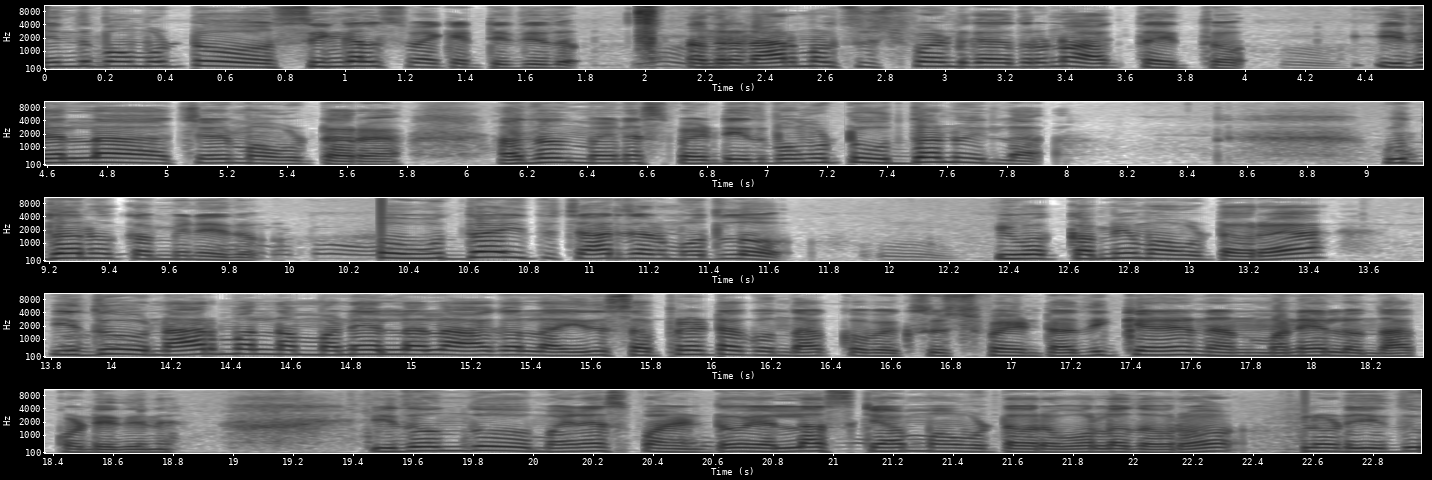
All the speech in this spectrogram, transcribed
ನಿಂದು ಬಂದ್ಬಿಟ್ಟು ಸಿಂಗಲ್ಸ್ ಪ್ಯಾಕೆಟ್ ಇದ್ದಿದ್ದು ಅಂದರೆ ನಾರ್ಮಲ್ ಸ್ವಿಚ್ ಪಾಯಿಂಟ್ಗೆ ಆದ್ರೂ ಆಗ್ತಾ ಇತ್ತು. ಇದೆಲ್ಲ ಚೇಂಜ್ ಮಾಡಿಬಿಟ್ಟಾರೆ. ಅದೊಂದು ಮೈನಸ್ ಪಾಯಿಂಟ್ ಇದು ಬಂದ್ಬಿಟ್ಟು ಉದ್ದನೂ ಇಲ್ಲ. ಉದ್ದನೂ ಕಮ್ಮಿನೇ ಇದು. ಉದ್ದ ಇತ್ತು ಚಾರ್ಜರ್ ಮೊದಲು. ಇವಾಗ ಕಮ್ಮಿ ಮಾಡ್ಬಿಟ್ಟವ್ರೆ. ಇದು ನಾರ್ಮಲ್ ನಮ್ಮ ಮನೆಯಲ್ಲೆಲ್ಲ ಆಗಲ್ಲ, ಇದು ಸಪ್ರೇಟಾಗಿ ಒಂದು ಹಾಕ್ಕೋಬೇಕು ಸ್ವಿಚ್ ಪಾಯಿಂಟ್ ಅದಕ್ಕೆ ನಾನು ಮನೆಯಲ್ಲಿ ಒಂದು ಹಾಕ್ಕೊಂಡಿದ್ದೀನಿ. ಇದೊಂದು ಮೈನಸ್ ಪಾಯಿಂಟು ಎಲ್ಲ ಸ್ಕ್ಯಾಮ್ ಮಾಡ್ಬಿಟ್ಟವ್ರೆ ಓಲೋದವರು. ನೋಡಿ, ಇದು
